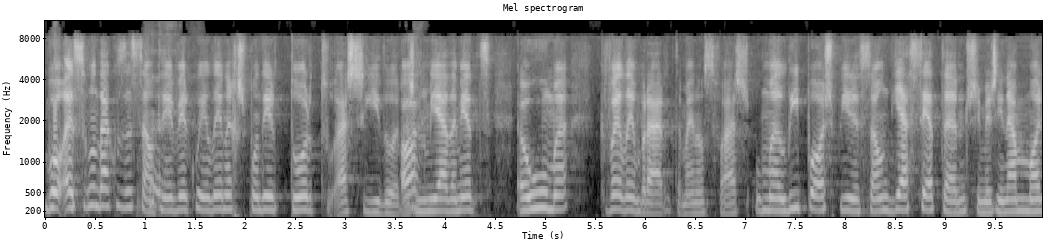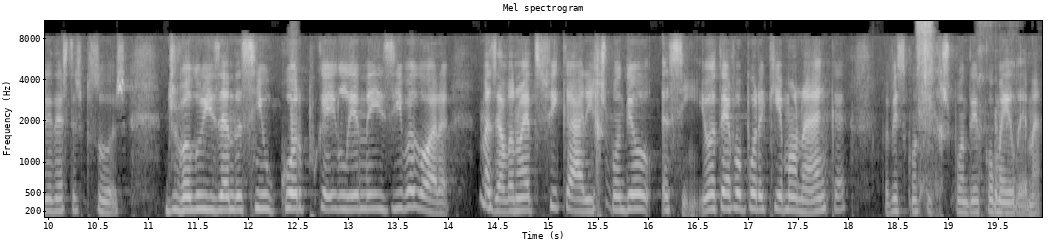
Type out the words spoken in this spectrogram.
Bom, a segunda acusação tem a ver com a Helena responder torto às seguidoras, Oh. nomeadamente a uma que veio lembrar, também não se faz, uma lipoaspiração de há sete anos, imagina a memória destas pessoas, desvalorizando assim o corpo que a Helena exibe agora. Mas ela não é de se ficar e respondeu assim. Eu até vou pôr aqui a mão na anca para ver se consigo responder como a Helena.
